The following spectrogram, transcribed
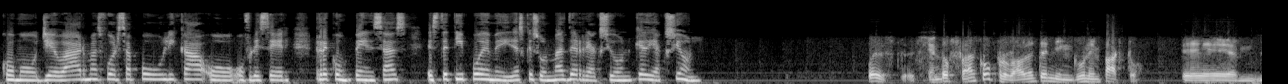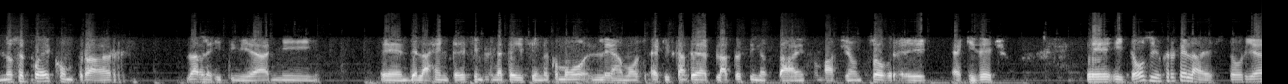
como llevar más fuerza pública o ofrecer recompensas, este tipo de medidas que son más de reacción que de acción? Pues siendo franco, probablemente ningún impacto. Eh, no se puede comprar la legitimidad ni eh, de la gente simplemente diciendo como le damos X cantidad de plata si nos da información sobre X hecho. Eh, y todos, yo creo que la historia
